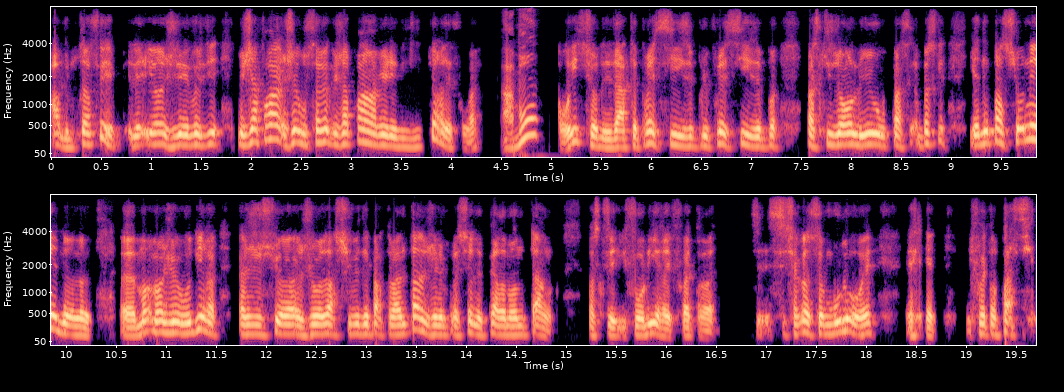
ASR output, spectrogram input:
Ah, mais tout à fait. Je dire, mais j'apprends, vous savez que j'apprends avec les visiteurs des fois. Hein. Ah bon? Oui, sur des dates précises, plus précises, parce qu'ils ont lu ou parce, parce qu'il y a des passionnés de. Euh, moi, je vais vous dire, quand je suis, je suis aux archives départementales, j'ai l'impression de perdre mon temps, parce qu'il faut lire, il faut être. C'est chacun son boulot, hein. il faut être patient.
